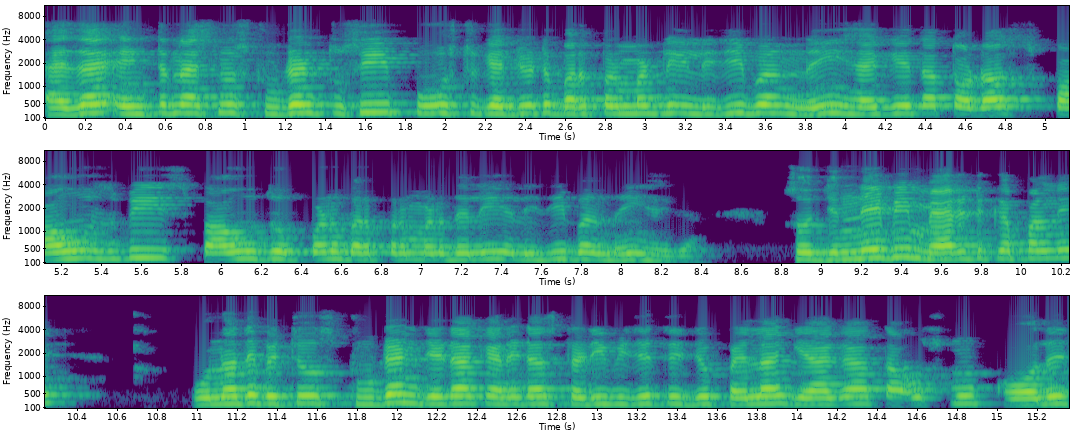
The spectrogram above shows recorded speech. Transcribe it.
ਐਜ਼ ਅ ਇੰਟਰਨੈਸ਼ਨਲ ਸਟੂਡੈਂਟ ਤੁਸੀਂ ਪੋਸਟ ਗ੍ਰੈਜੂਏਟ ਵਰਕ ਪਰਮਿਟ ਲਈ ਐਲੀਜੀਬਲ ਨਹੀਂ ਹੈਗੇ, ਤਾਂ ਤੁਹਾਡਾ ਸਪਾਊਸ ਵੀ ਸਪਾਊਸ ਓਪਨ ਵਰਕ ਪਰਮਿਟ ਦੇ ਲਈ ਐਲੀਜੀਬਲ ਨਹੀਂ ਹੈਗਾ। ਸੋ ਜਿੰਨੇ ਵੀ ਮੈਰਿਡ ਕਪਲ ਨੇ, ਉਹਨਾਂ ਦੇ ਵਿੱਚੋਂ ਸਟੂਡੈਂਟ ਜਿਹੜਾ ਕੈਨੇਡਾ ਸਟੱਡੀ ਵੀਜ਼ੇ ਤੇ ਜੋ ਪਹਿਲਾਂ ਗਿਆਗਾ ਤਾਂ ਉਸ ਨੂੰ ਕਾਲਜ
